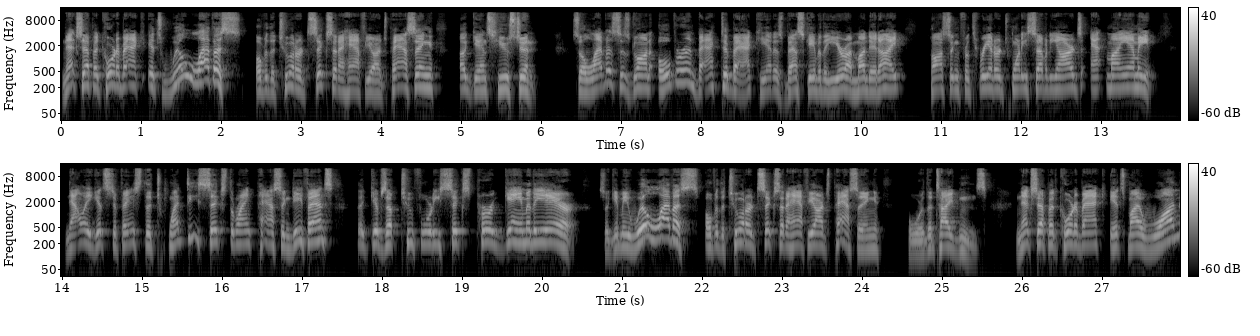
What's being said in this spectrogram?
Next up at quarterback, it's Will Levis over the 206 and a half yards passing against Houston. So Levis has gone over and back to back. He had his best game of the year on Monday night, tossing for 327 yards at Miami. Now he gets to face the 26th ranked passing defense that gives up 246 per game of the air. So give me Will Levis over the 206 and a half yards passing for the Titans. Next up at quarterback, it's my one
